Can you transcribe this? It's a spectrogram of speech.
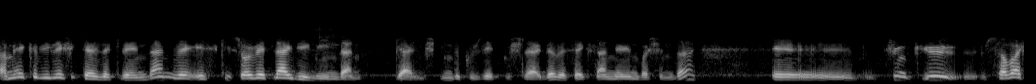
Amerika Birleşik Devletleri'nden ve eski Sovyetler Birliği'nden gelmiş 1970'lerde ve 80'lerin başında. E, çünkü savaş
